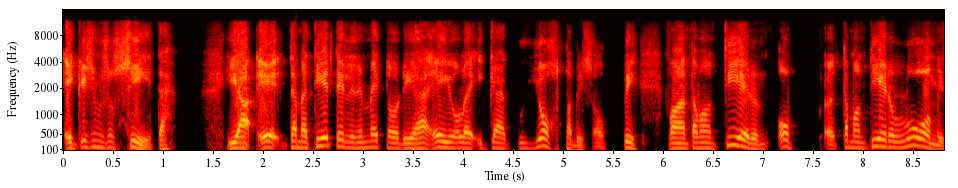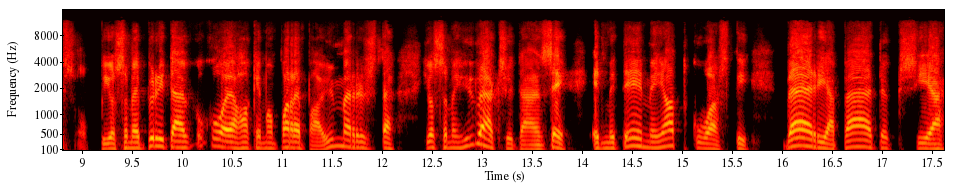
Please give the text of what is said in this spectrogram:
Ei kysymys ole siitä. Ja e, tämä tieteellinen metodia ei ole ikään kuin johtamisoppi, vaan tämä on tiedon oppi tämä on tiedon luomisoppi, jossa me pyritään koko ajan hakemaan parempaa ymmärrystä, jossa me hyväksytään se, että me teemme jatkuvasti vääriä päätöksiä,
